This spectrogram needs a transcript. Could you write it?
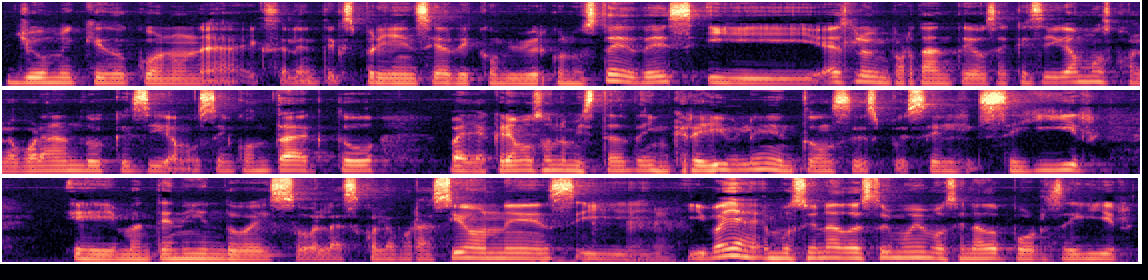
yo me quedo con una excelente experiencia de convivir con ustedes y es lo importante, o sea, que sigamos colaborando, que sigamos en contacto, vaya, creamos una amistad increíble, entonces pues el seguir eh, manteniendo eso, las colaboraciones y, y vaya, emocionado, estoy muy emocionado por seguir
